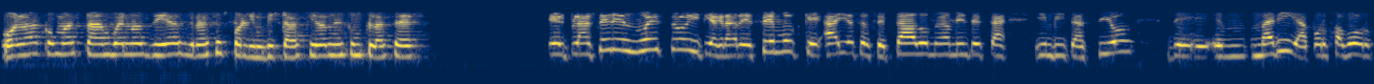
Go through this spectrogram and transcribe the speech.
Hola, ¿cómo están? Buenos días, gracias por la invitación, es un placer. El placer es nuestro y te agradecemos que hayas aceptado nuevamente esta invitación de em, María, por favor,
